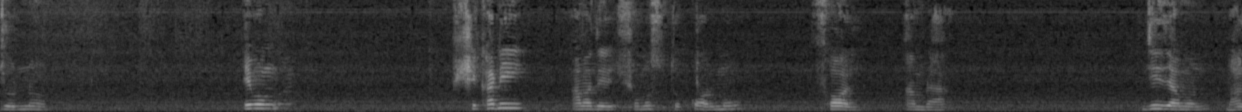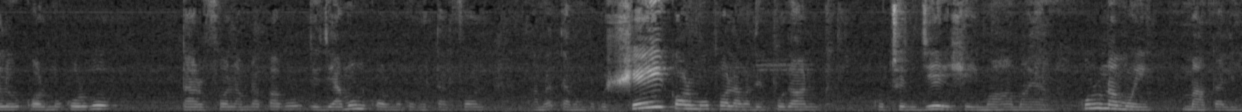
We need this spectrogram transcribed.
জন্য এবং সেখানেই আমাদের সমস্ত কর্ম, ফল আমরা যে যেমন ভালো কর্ম করব, তার ফল আমরা পাবো। যে যেমন কর্ম করবে, তার ফল আমরা তেমন পাবো। সেই কর্মফল আমাদের প্রদান করছেন যে সেই মহামায়া করুণাময়ী মা কালী।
